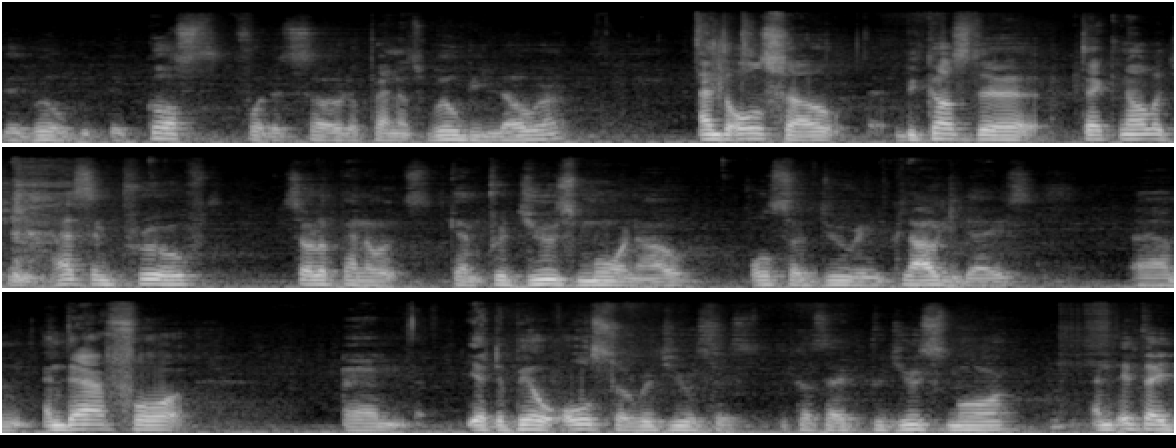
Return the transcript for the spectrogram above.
That will the cost for the solar panels will be lower, and also because the technology has improved, solar panels can produce more now, also during cloudy days, um, and therefore. Um, yeah, the bill also reduces because they produce more, and if they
